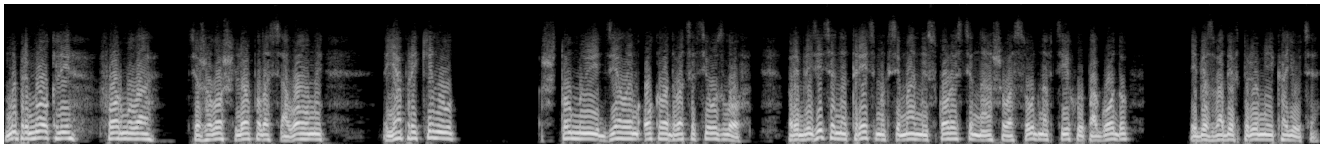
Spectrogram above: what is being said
Мы примолкли, формула тяжело шлепалась о волны. Я прикинул, что мы делаем около двадцати узлов, приблизительно треть максимальной скорости нашего судна в тихую погоду и без воды в трюме и каюте.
